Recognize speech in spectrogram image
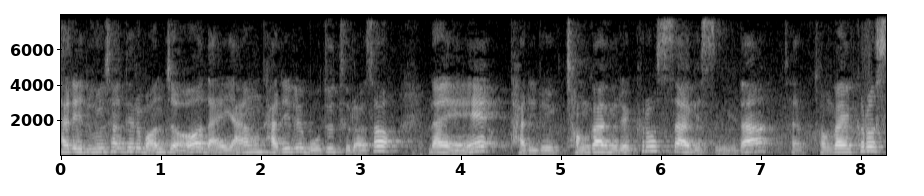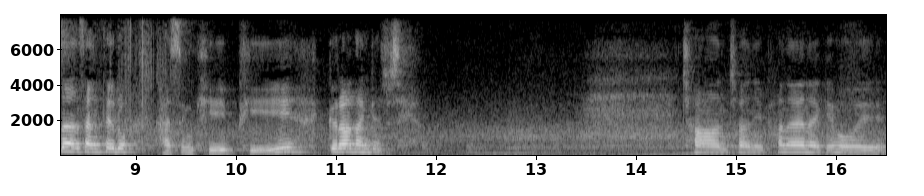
자, 자리에 누운 상태로 먼저 나의 양 다리를 모두 들어서 나의 다리를 정강이를 크로스하겠습니다. 자, 정강이 크로스한 상태로 가슴 깊이 끌어당겨 주세요. 천천히 편안하게 호흡.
